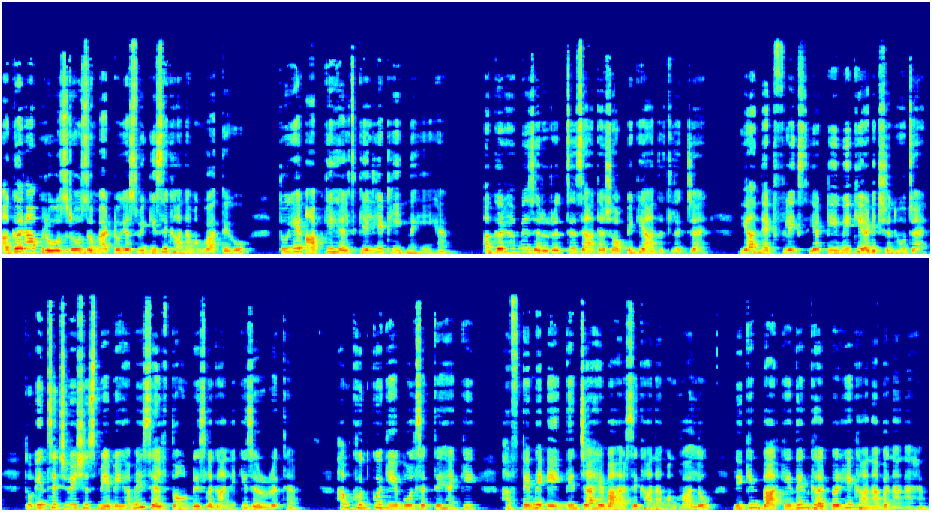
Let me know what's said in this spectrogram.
अगर आप रोज़ रोज़ जोमेटो या स्विगी से खाना मंगवाते हो तो ये आपकी हेल्थ के लिए ठीक नहीं है। अगर हमें ज़रूरत से ज़्यादा शॉपिंग की आदत लग जाए, या नेटफ्लिक्स या टीवी की एडिक्शन हो जाए तो इन सिचुएशंस में भी हमें सेल्फ बाउंड्रीज लगाने की ज़रूरत है। हम खुद को ये बोल सकते हैं कि हफ़्ते में एक दिन चाहे बाहर से खाना मंगवा लो, लेकिन बाकी दिन घर पर ही खाना बनाना है।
